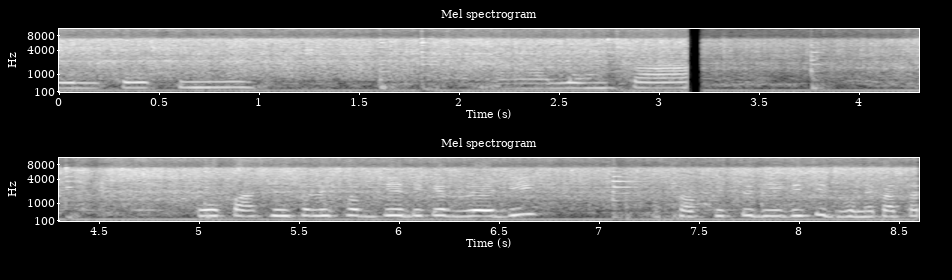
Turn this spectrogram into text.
ফুলকপি লঙ্কা, তো পাঁচ মিশালি সবজি এদিকে রেডি সব কিছু দিয়ে দিচ্ছি, ধনে পাতা,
